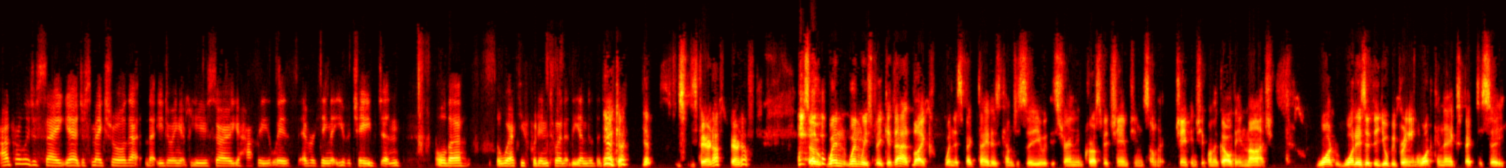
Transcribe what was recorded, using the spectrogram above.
I'd probably just say, yeah, just make sure that that you're doing it for you, so you're happy with everything that you've achieved and all the the work you've put into it at the end of the day. Yeah, okay. Yep. Fair enough. Fair enough. So when when we speak of that, like when the spectators come to see you at the Australian CrossFit Champions on the Championship on the Gold in March, what what is it that you'll be bringing? What can they expect to see?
